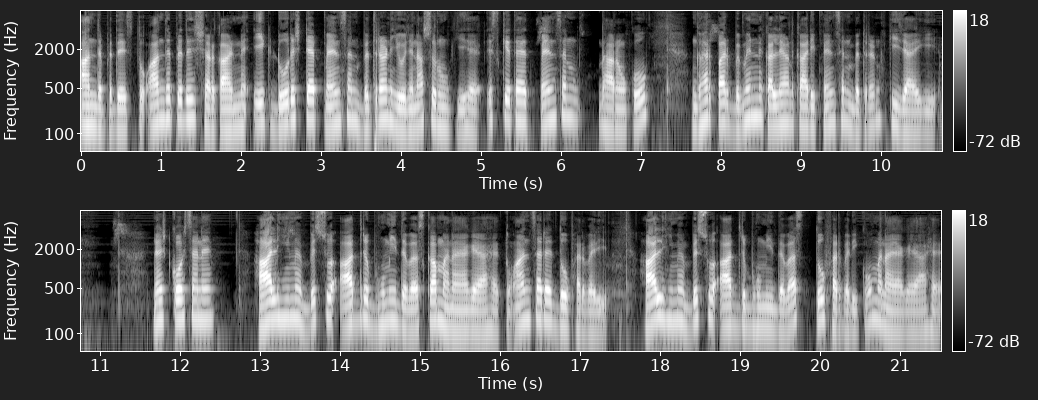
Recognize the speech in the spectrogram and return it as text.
आंध्र प्रदेश। तो आंध्र प्रदेश सरकार ने एक डोर स्टेप पेंशन वितरण योजना शुरू की है। इसके तहत पेंशन धारों को घर पर विभिन्न कल्याणकारी पेंशन वितरण की जाएगी। नेक्स्ट क्वेश्चन है, हाल ही में विश्व आर्द्र भूमि दिवस कब मनाया गया है? तो आंसर है दो फरवरी। हाल ही में विश्व आर्द्र भूमि दिवस दो फरवरी को मनाया गया है।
